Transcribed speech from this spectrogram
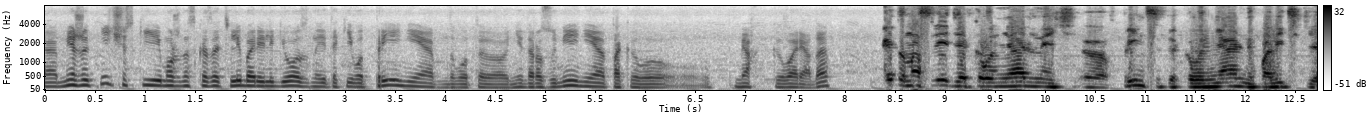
Э, межэтнические, можно сказать, либо религиозные такие вот прения, вот э, недоразумения, так и мягко говоря, да? Это наследие колониальной, э, в принципе, колониальной политики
